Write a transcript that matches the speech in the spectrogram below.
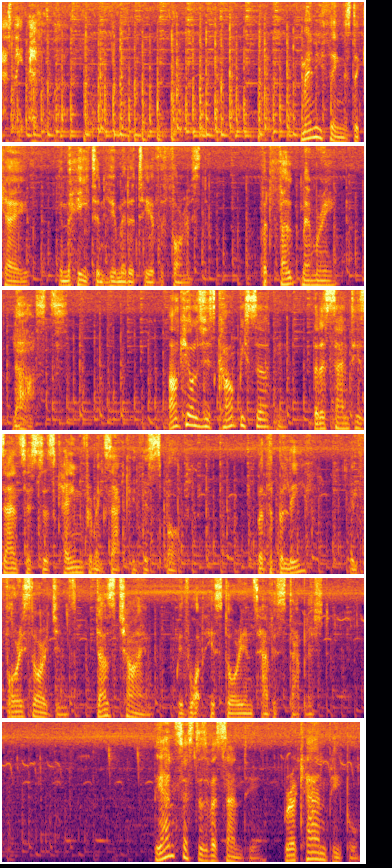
as they ever were. Many things decay in the heat and humidity of the forest, but folk memory lasts. Archaeologists can't be certain that Asante's ancestors came from exactly this spot, but the belief in forest origins does chime with what historians have established. The ancestors of Asante were Akan people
